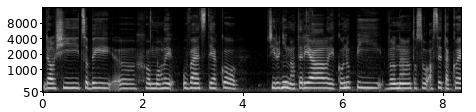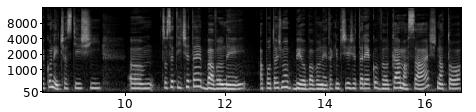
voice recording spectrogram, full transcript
další, co bychom mohli uvést jako přírodní materiál, je konopí, vlna, to jsou asi takové jako nejčastější. Um, co se týče té bavlny a potažmo biobavlny, tak mi přijde, že tady jako velká masáž na to,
